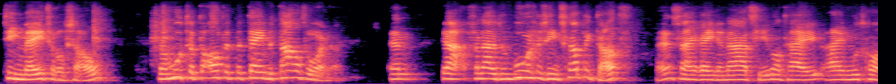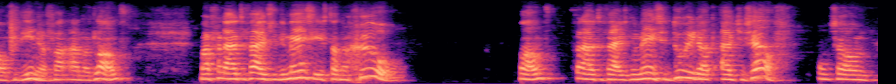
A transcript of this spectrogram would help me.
10 meter of zo, dan moet het altijd meteen betaald worden. En ja, vanuit een boer gezien snap ik dat, hè, zijn redenatie, want hij, hij moet gewoon verdienen van, aan het land. Maar vanuit de vijfde dimensie is dat een gruwel. Want vanuit de vijfde dimensie doe je dat uit jezelf. Om zo'n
